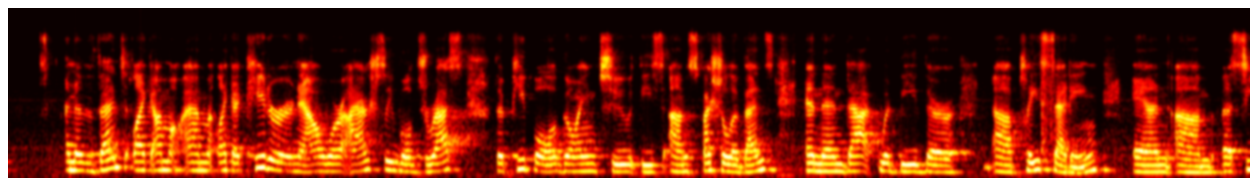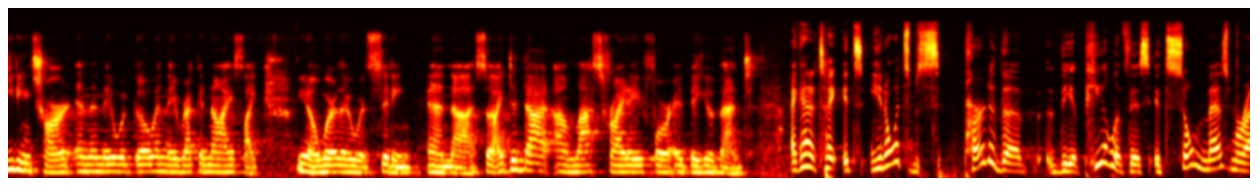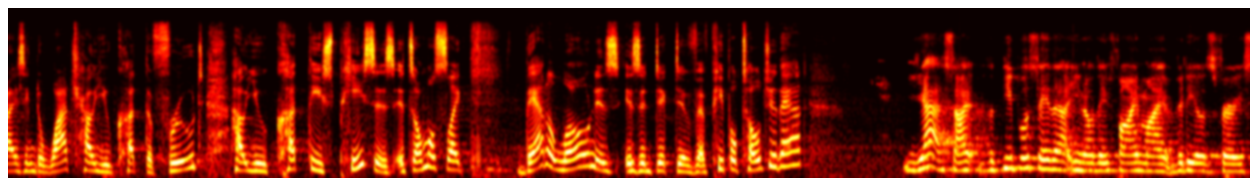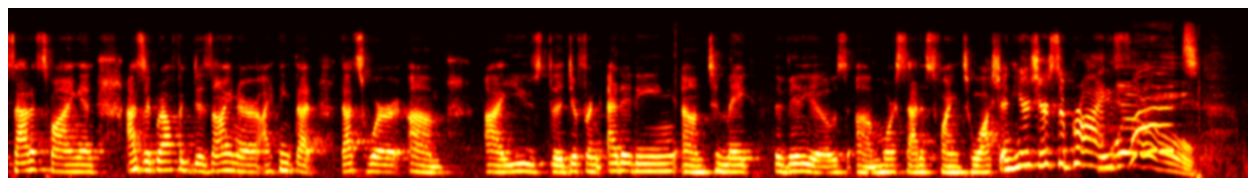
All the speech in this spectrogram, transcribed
an event like I'm, I'm like a caterer now where I actually will dress the people going to these um, special events and then that would be their uh, place setting and um, a seating chart and then they would go and they recognize like you know where they were sitting and uh, so I did that um, last Friday for a big event. I got to tell you, it's you know what's part of the the appeal of this. It's so mesmerizing to watch how you cut the fruit, how you cut these pieces. It's almost like that alone is is addictive. Have people told you that? Yes, I, the people say that you know they find my videos very satisfying, and as a graphic designer, I think that that's where um, I use the different editing um, to make the videos um, more satisfying to watch. And here's your surprise. Whoa!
